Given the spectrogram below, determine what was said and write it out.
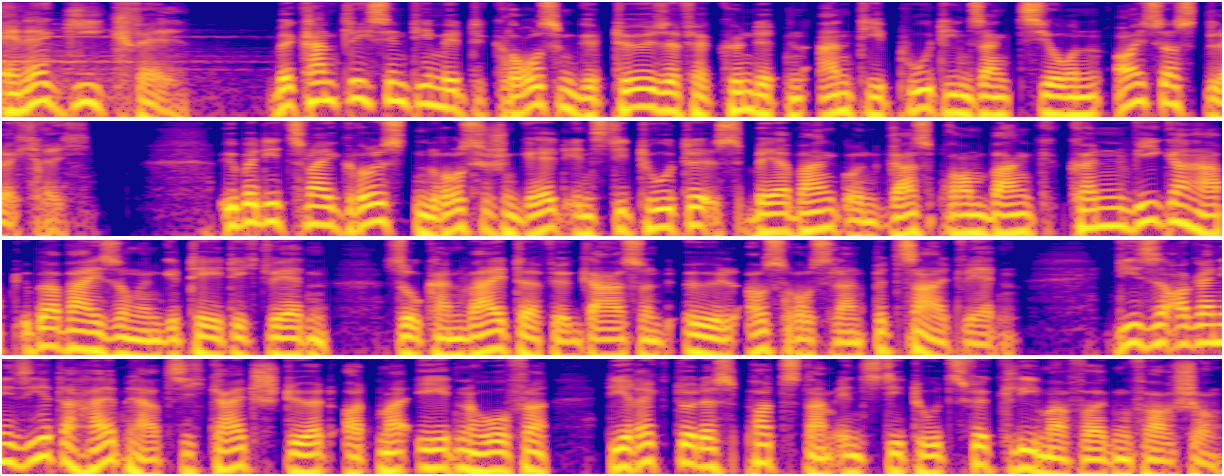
Energiequellen. Bekanntlich sind die mit großem Getöse verkündeten Anti-Putin-Sanktionen äußerst löchrig. Über die zwei größten russischen Geldinstitute, Sberbank und Gazprombank, können wie gehabt Überweisungen getätigt werden. So kann weiter für Gas und Öl aus Russland bezahlt werden. Diese organisierte Halbherzigkeit stört Ottmar Edenhofer, Direktor des Potsdam-Instituts für Klimafolgenforschung.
